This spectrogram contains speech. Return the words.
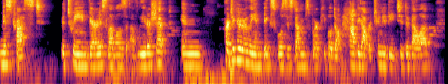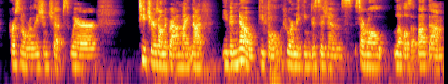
mistrust between various levels of leadership in particularly in big school systems where people don't have the opportunity to develop personal relationships where teachers on the ground might not even know people who are making decisions several levels above them,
